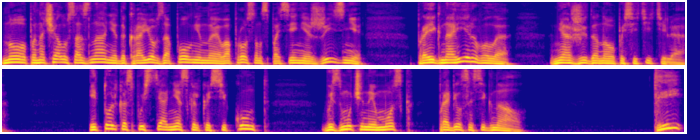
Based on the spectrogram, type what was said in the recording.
Но поначалу сознание, до краев заполненное вопросом спасения жизни, проигнорировало неожиданного посетителя — и только спустя несколько секунд в измученный мозг пробился сигнал. «Ты?»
